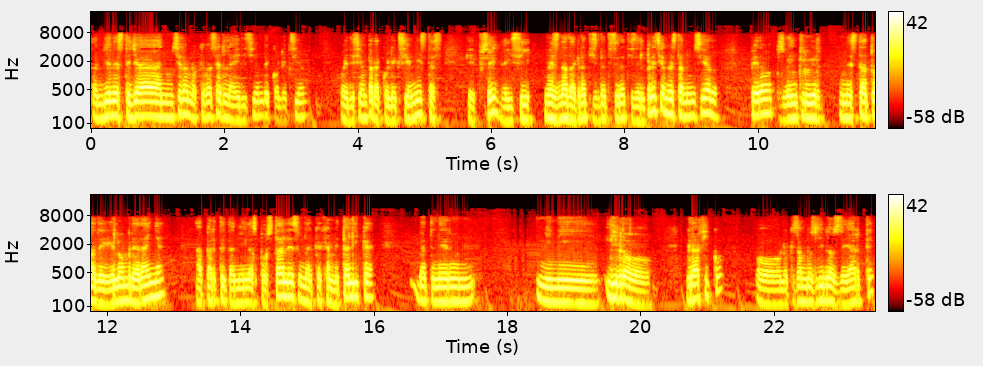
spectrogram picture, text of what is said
también este ya anunciaron lo que va a ser la edición de colección o edición para coleccionistas, que pues sí, ahí sí no es nada gratis, gratis, gratis. El precio no está anunciado, pero pues va a incluir una estatua del hombre araña, aparte también las postales, una caja metálica, va a tener un mini libro gráfico o lo que son los libros de arte,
